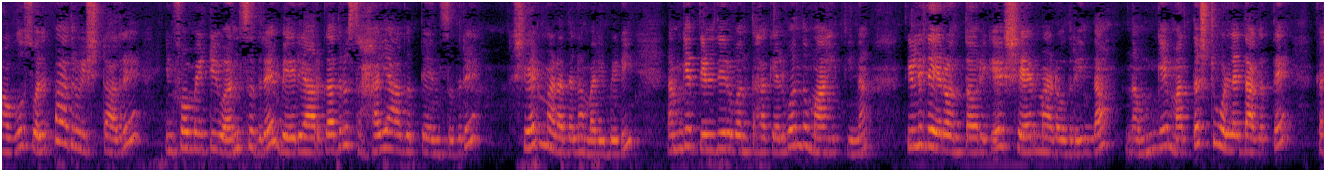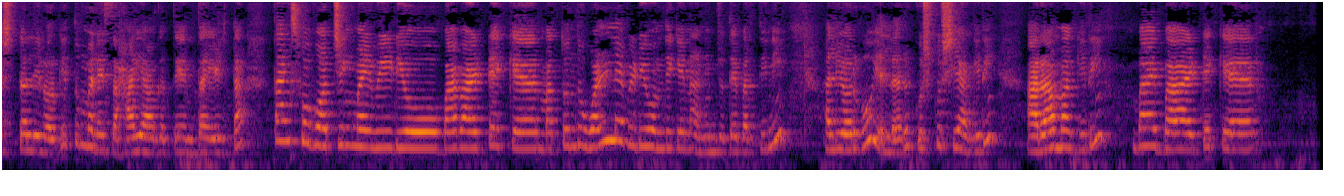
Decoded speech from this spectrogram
ಹಾಗೂ ಸ್ವಲ್ಪ ಆದರೂ ಇಷ್ಟ ಆದರೆ ಇನ್ಫಾರ್ಮೇಟಿವ್ ಅನಿಸಿದ್ರೆ, ಬೇರೆ ಯಾರಿಗಾದರೂ ಸಹಾಯ ಆಗುತ್ತೆ ಅನಿಸಿದ್ರೆ ಶೇರ್ ಮಾಡೋದನ್ನು ಮರಿಬೇಡಿ. ನಮಗೆ ತಿಳಿದಿರುವಂತಹ ಕೆಲವೊಂದು ಮಾಹಿತಿನ ತಿಳಿದೇ ಇರೋವಂಥವ್ರಿಗೆ ಶೇರ್ ಮಾಡೋದ್ರಿಂದ ನಮಗೆ ಮತ್ತಷ್ಟು ಒಳ್ಳೆಯದಾಗುತ್ತೆ ಕಷ್ಟದಲ್ಲಿರೋರಿಗೆ ತುಂಬಾ ಸಹಾಯ ಆಗುತ್ತೆ ಅಂತ ಹೇಳ್ತಾ thanks for watching my video bye bye take care ಮತ್ತೊಂದು ಒಳ್ಳೆ ವಿಡಿಯೋಂದಿಗೆ ನಾನು ನಿಮ್ಮ ಜೊತೆ ಬರ್ತೀನಿ. ಅಲ್ಲಿವರೆಗೂ ಎಲ್ಲರೂ ಖುಷಿ ಖುಷಿಯಾಗಿರಿ. ಆರಾಮಾಗಿರಿ. ಬಾಯ್ ಬಾಯ್ ಟೇಕ್ ಕೇರ್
